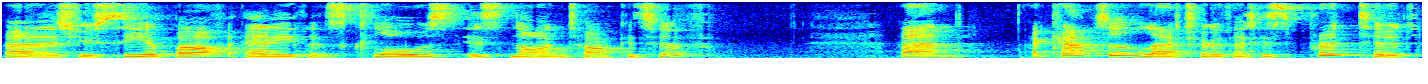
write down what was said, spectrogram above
and as you see above, any that's closed is non-talkative. And a capital letter that is printed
